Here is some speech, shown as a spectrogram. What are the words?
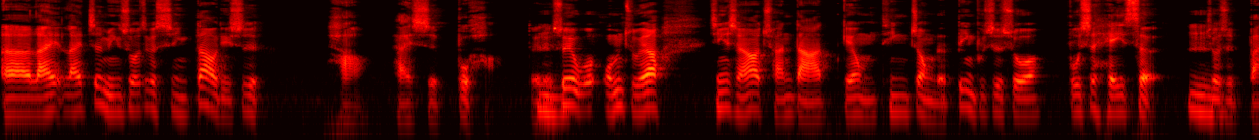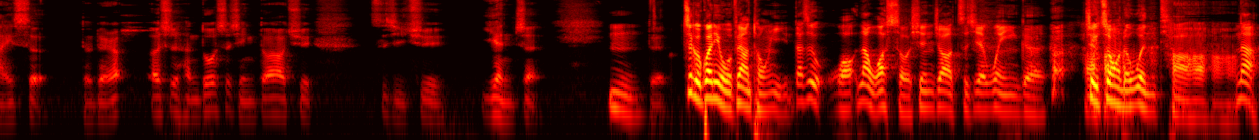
呃，来来证明说这个事情到底是好还是不好，对不对？嗯所以我我们主要今天想要传达给我们听众的，并不是说不是黑色，嗯，就是白色，对不对？而而是很多事情都要去自己去验证。嗯，对，这个观点我非常同意。但是我那我首先就要直接问一个 最重要的问题。好好好好，那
